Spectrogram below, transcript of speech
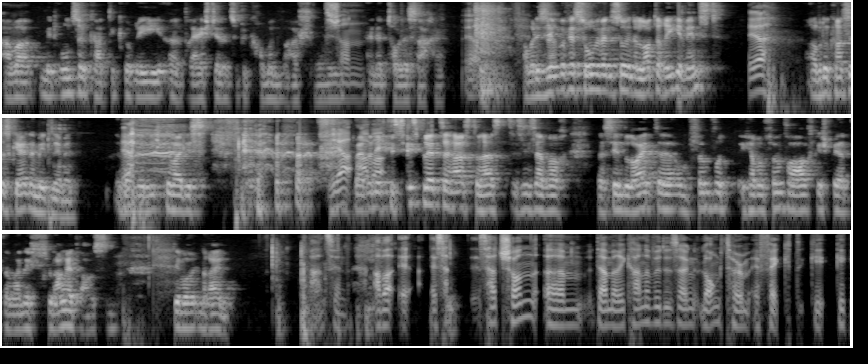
Aber mit unserer Kategorie äh, drei Sterne zu bekommen, war schon, schon. eine tolle Sache. Ja. Aber das ist ungefähr so, wie wenn du so in der Lotterie gewinnst ja. Aber du kannst das Geld nicht mitnehmen. Weil ja. du nicht nur, weil, das, ja, weil du nicht die Sitzplätze hast, du hast, das ist einfach, da sind Leute um 5 Uhr, ich habe um 5 Uhr aufgesperrt, da war eine Schlange draußen, die wollten rein. Wahnsinn. Aber äh, es, hat, es hat schon, ähm, der Amerikaner würde sagen, Long-Term-Effekt ge ge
